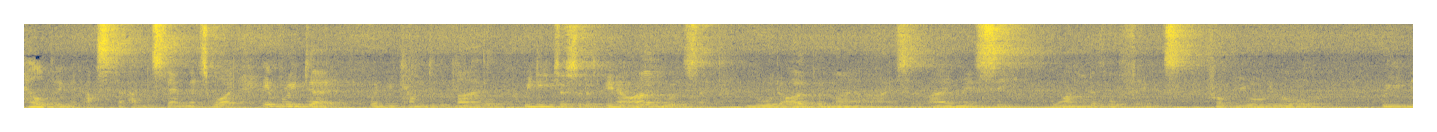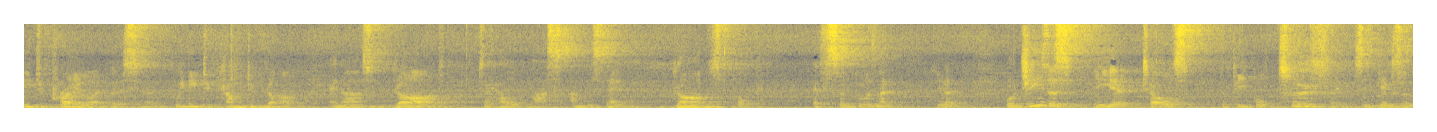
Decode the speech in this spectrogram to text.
helping us to understand. That's why every day when we come to the Bible, we need to sort of, in our own words, say, Lord, open my eyes that I may see wonderful things from your law. We need to pray like this. You know? We need to come to God and ask God to help us understand God's book. It's simple, isn't it? You know? Well, Jesus here tells the people two things. He gives them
